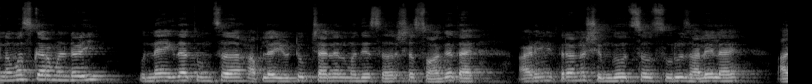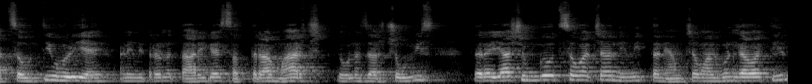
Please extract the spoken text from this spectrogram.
नमस्कार मंडळी. पुन्हा एकदा तुमचं आपल्या यूट्यूब चॅनलमध्ये सहर्ष स्वागत आहे. आणि मित्रांनो शिमगोत्सव सुरू झालेला आहे. आज चौथी होळी आहे. आणि मित्रांनो तारीख आहे सतरा मार्च दोन हजार चोवीस. तर या शिमगोत्सवाच्या निमित्ताने आमच्या मालगुण गावातील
